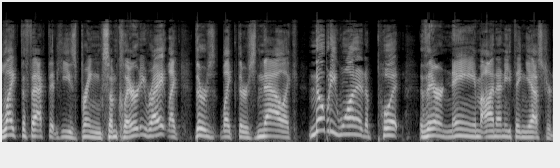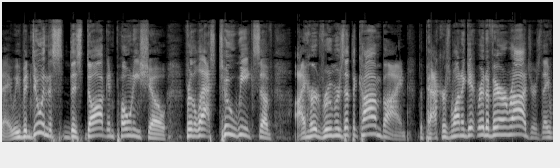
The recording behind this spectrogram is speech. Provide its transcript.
like the fact that he's bringing some clarity, right? Like there's, like there's now like nobody wanted to put their name on anything yesterday. We've been doing this this dog and pony show for the last 2 weeks of I heard rumors at the combine. The Packers want to get rid of Aaron Rodgers. They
